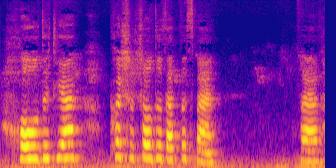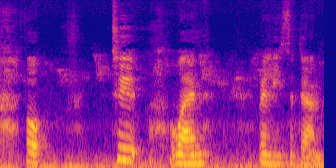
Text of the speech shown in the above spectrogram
Hold it here. Push the shoulders up the spine. Five, four, two, one. Release it down.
